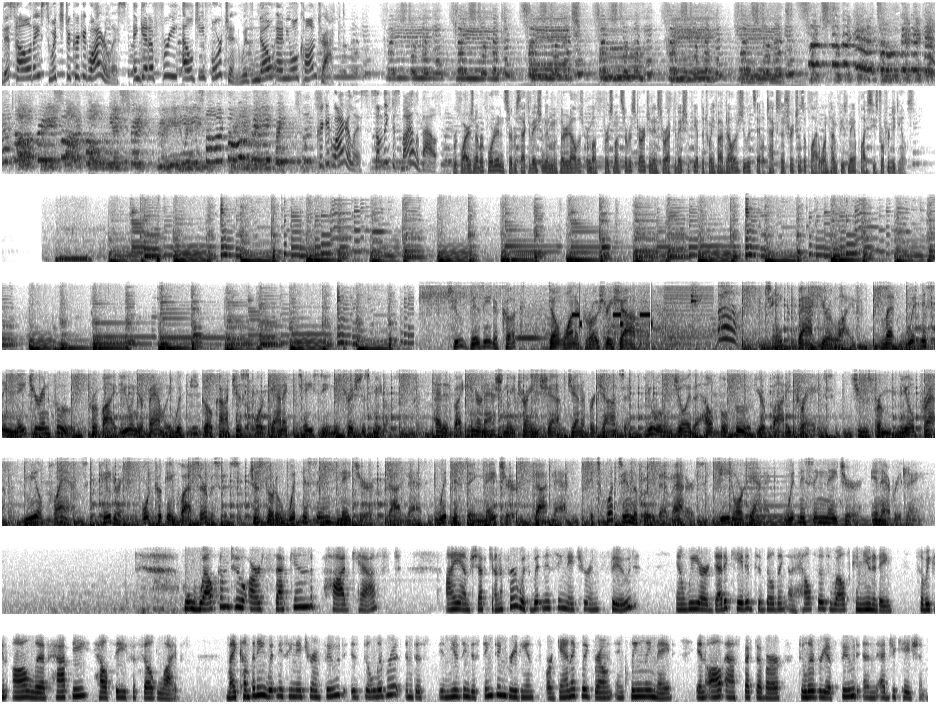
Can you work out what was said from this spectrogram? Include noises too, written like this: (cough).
This holiday, switch to Cricket Wireless and get a free LG Fortune with no annual contract. Switch to Cricket, switch to Cricket, switch to Cricket, switch to Cricket, switch to Cricket, Switch to get a free smartphone is free, free, free smartphone, really free. Cricket Wireless, something to smile about. Requires number ported and service activation minimum $30 per month. First month service charge and in-store activation fee up to $25 due at sale. Tax and restrictions apply. One-time fees may apply. See store for details. Busy to cook? Don't want a grocery shop? Take back your life. Let Witnessing Nature and Food provide you and your family with eco conscious, organic, tasty, nutritious meals. Headed by internationally trained chef Jennifer Johnson, you will enjoy the healthful food your body craves. Choose from meal prep, meal plans, catering, or cooking class services. Just go to witnessingnature.net. Witnessingnature.net. It's what's in the food that matters. Eat organic, witnessing nature in everything. Welcome to our second podcast. I am Chef Jennifer with Witnessing Nature and Food, and we are dedicated to building a health as wealth community so we can all live happy, healthy, fulfilled lives. My company, Witnessing Nature and Food, is deliberate in, dis- in using distinct ingredients, organically grown and cleanly made in all aspects of our delivery of food and education.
